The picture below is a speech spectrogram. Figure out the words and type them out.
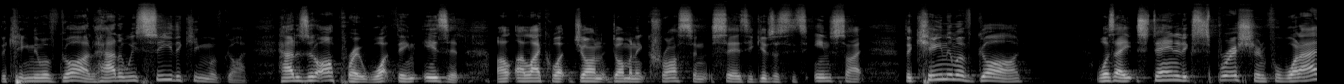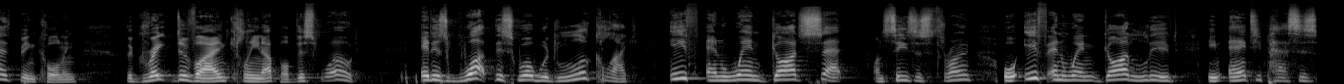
the kingdom of God? How do we see the kingdom of God? How does it operate? What then is it? I, I like what John Dominic Crossan says. He gives us this insight. The kingdom of God was a standard expression for what I've been calling the great divine cleanup of this world. It is what this world would look like if and when God sat on Caesar's throne, or if and when God lived in Antipas's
